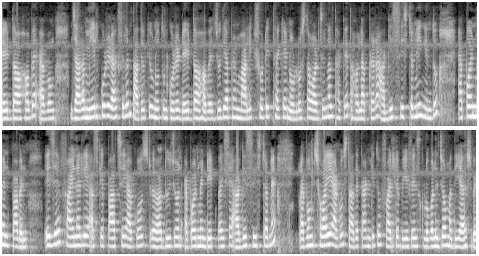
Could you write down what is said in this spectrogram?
ডেট দেওয়া হবে এবং যারা মেল করে রাখছিলেন তাদেরকেও নতুন করে ডেট দেওয়া হবে। যদি আপনার মালিক সঠিক থাকে নোটলোসটা অরিজিনাল থাকে তাহলে আপনারা আগের সিস্টেমেই কিন্তু অ্যাপয়েন্টমেন্ট পাবেন। এই যে ফাইনালি আজকে পাঁচই আগস্ট আহ, দুইজন অ্যাপয়েন্টমেন্ট ডেট পাইছে আগের সিস্টেমে এবং ছয়ই আগস্ট তাদের কাঙ্ক্ষিত ফাইলটা বিএফএস গ্লোবালে জমা দিয়ে আসবে।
